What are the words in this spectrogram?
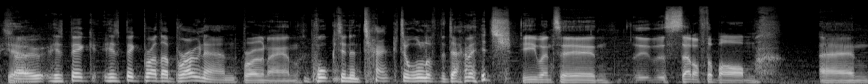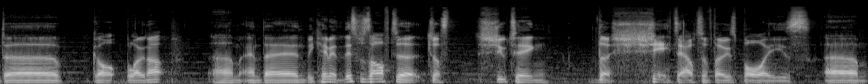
Yeah. So his big his big brother Bronan Bronan. walked in and tanked all of the damage. He went in, set off the bomb, and uh, got blown up. Um, and then we came in. This was after just shooting the shit out of those boys. Um,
